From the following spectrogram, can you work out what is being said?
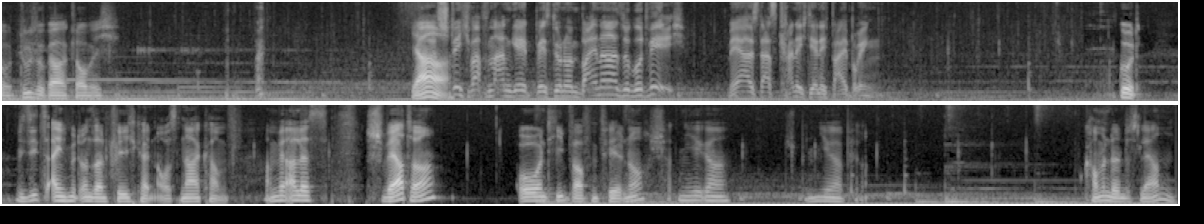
So, du sogar, glaube ich. Ja. Was Stichwaffen angeht, bist du nun beinahe so gut wie ich. Mehr als das kann ich dir nicht beibringen. Gut. Wie sieht es eigentlich mit unseren Fähigkeiten aus? Nahkampf. Haben wir alles? Schwerter. Und Hiebwaffen fehlt noch. Schattenjäger. Spinnjäger. Pirat. Wo kann man denn das lernen?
